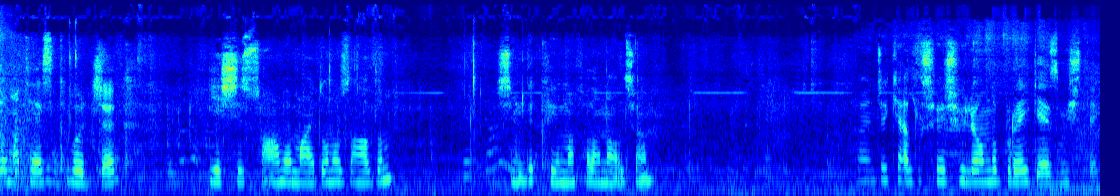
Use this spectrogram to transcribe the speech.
Domates, kıvırcık, yeşil soğan ve maydanoz aldım. Şimdi kıyma falan alacağım. Önceki alışveriş vlogumda burayı gezmiştik.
